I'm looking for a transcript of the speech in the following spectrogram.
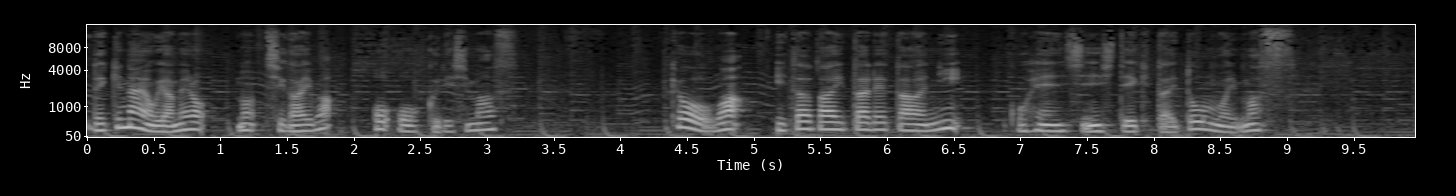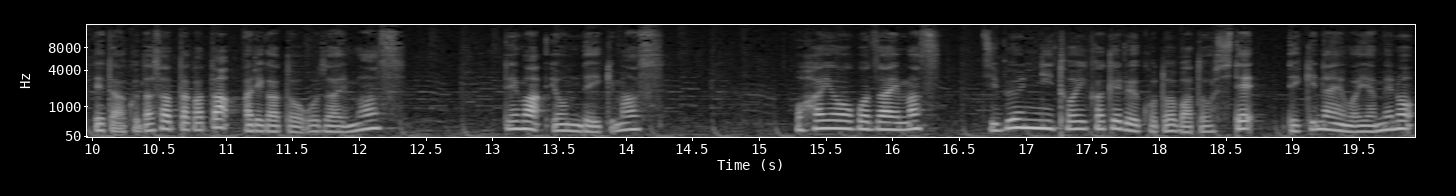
できないをやめろの違いはをお送りします。今日はいただいたレターにご返信していきたいと思います。レターくださった方ありがとうございます。では読んでいきます。おはようございます。自分に問いかける言葉としてできないはやめろ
